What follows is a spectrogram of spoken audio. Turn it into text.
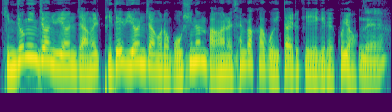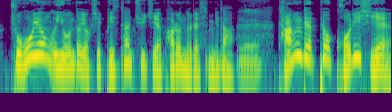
김종인 전 위원장을 비대위원장으로 모시는 방안을 생각하고 있다 이렇게 얘기를 했고요. 네. 주호영 의원도 역시 비슷한 취지의 발언을 했습니다. 네. 당 대표 거리 시에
